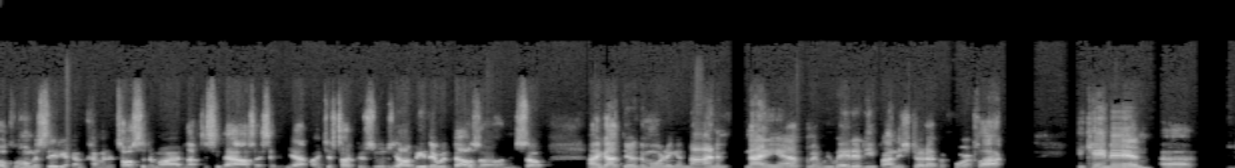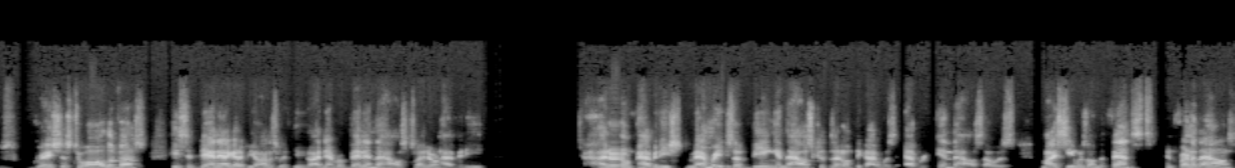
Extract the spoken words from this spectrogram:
Oklahoma City. I'm coming to Tulsa tomorrow. I'd love to see the house. I said, yep. I just talked to Susie. I'll be there with bells on. And so I got there the morning at 9, 9 a.m. and we waited. He finally showed up at 4 o'clock. He came in, uh, gracious to all of us. He said, Danny, I got to be honest with you. I've never been in the house, so I don't have any I don't have any memories of being in the house because I don't think I was ever in the house. I was my scene was on the fence in front of the house.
